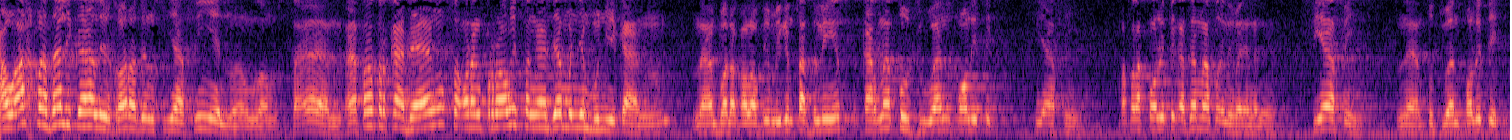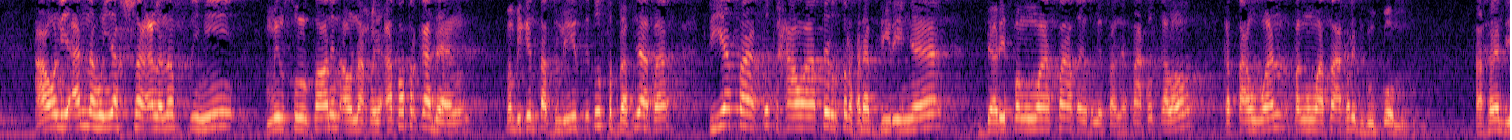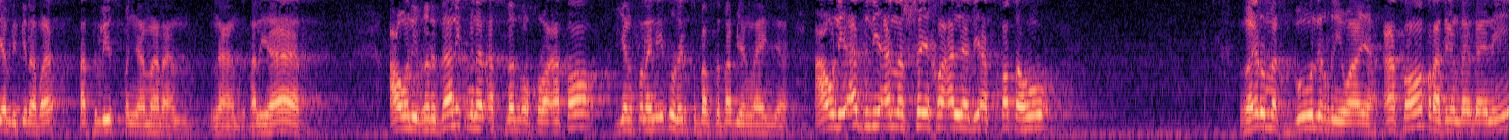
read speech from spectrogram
Aw akhfa dzalika li gharadin siyasiyin, Allah musta'an. Atau terkadang seorang perawi sengaja menyembunyikan, nah barakallahu fi bikin tadlis karena tujuan politik siasi. Masalah politik aja masuk ini bayangkan ini. Siasi. Nah, tujuan politik. Aw li annahu yakhsha 'ala nafsihi min sultanin aw nahwi. Atau terkadang membikin tadlis itu sebabnya apa? Dia takut khawatir terhadap dirinya dari penguasa atau yang semisalnya. Takut kalau ketahuan penguasa akhirnya dihukum. Akhirnya dia bikin apa? Tadlis penyamaran. Nah, kita lihat. Auli ghairdalik minal asbab ukhra atau yang selain itu dari sebab-sebab yang lainnya. Auli ajli anna syaikha alladhi asqatahu ghairu maqbulir riwayah atau perhatikan baik-baik ini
